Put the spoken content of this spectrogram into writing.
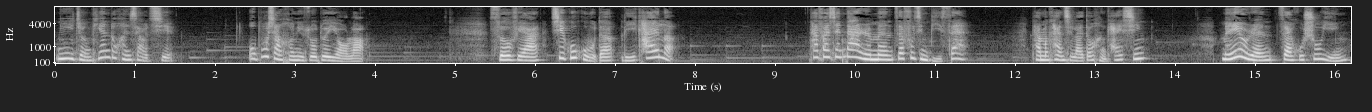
你一整天都很小气。”我不想和你做队友了。苏菲亚气鼓鼓的离开了。她发现大人们在附近比赛，他们看起来都很开心，没有人在乎输赢。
